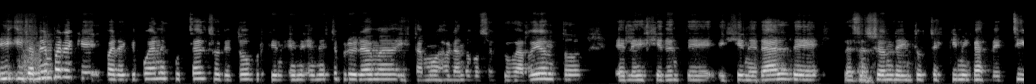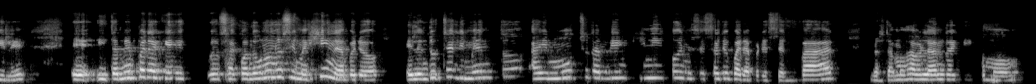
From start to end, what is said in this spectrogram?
y, también para que, para que puedan escuchar, sobre todo porque en, este programa estamos hablando con Sergio Barriento, él es gerente general de la Asociación de Industrias Químicas de Chile, eh, y también para que, o sea, cuando uno no se imagina, pero en la industria de alimentos hay mucho también químico necesario para preservar, no estamos hablando aquí como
